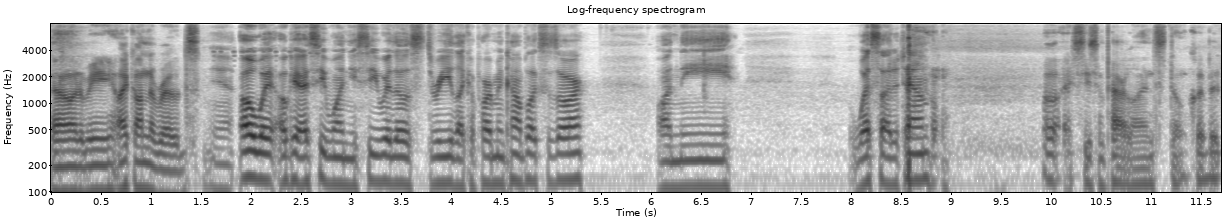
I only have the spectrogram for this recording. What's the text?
No, it'll be like on the roads. Yeah. Oh wait. Okay, I see one. You see where those three like apartment complexes are, on the west side of town. Oh, I see some power lines. Don't clip it.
